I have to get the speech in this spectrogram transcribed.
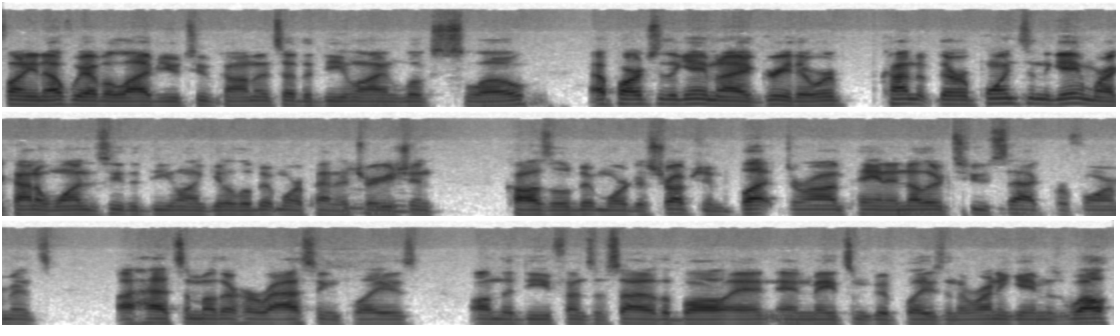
funny enough, we have a live YouTube comment said the D line looks slow at parts of the game, and I agree. There were kind of there were points in the game where I kind of wanted to see the D line get a little bit more penetration, cause a little bit more disruption. But Daron Payne, another two sack performance, uh, had some other harassing plays on the defensive side of the ball and and made some good plays in the running game as well.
